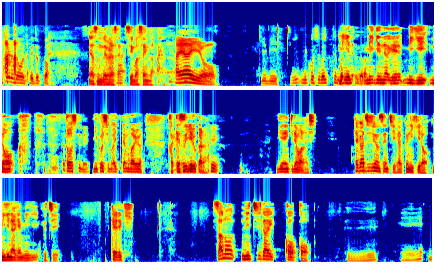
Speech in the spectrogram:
い けると思って、ちょっと、い。休んでください。すいませんが。早いよ。キビ、み三越島行っても右、右投げ、右の、投手で、みこしば一点張りが かけすぎるから。現役でもないし。184センチ、102キロ、右投げ、右打ち。経歴。佐野日大高校、へえ。えー、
